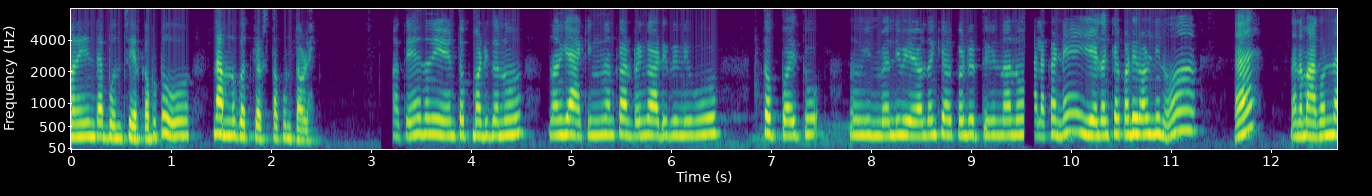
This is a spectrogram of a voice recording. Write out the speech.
ಮನೆಯಿಂದ ಬಂದು ಸೇರ್ಕೊಬಿಟ್ಟು ನಮ್ಮನ್ನು ಗತ್ಕೆಡ್ಸ್ತಾ ಕುಂತಾವಳೆ. ಮತ್ತೆ ನಾನು ಏನು ತಪ್ಪು ಮಾಡಿದ್ದಾನು? ನನಗೆ ಯಾಕೆ ಹಿಂಗೆ ನನ್ನ ಕಂಡ್ರಂಗೆ ಆಡಿರಿ ನೀವು? ತಪ್ಪಾಯಿತು. ಇನ್ಮೇಲೆ ನೀವು ಹೇಳ್ದಂಗೆ ಕೇಳ್ಕೊಂಡಿರ್ತೀನಿ ನಾನು. ಅಲ್ಲ ಕಣ್ಣೆ, ಹೇಳ್ದಂಗೆ ಕೇಳ್ಕೊಂಡಿರೋಳು ನೀನು? ಹಾಂ ನನ್ನ ಮಗನ್ನ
